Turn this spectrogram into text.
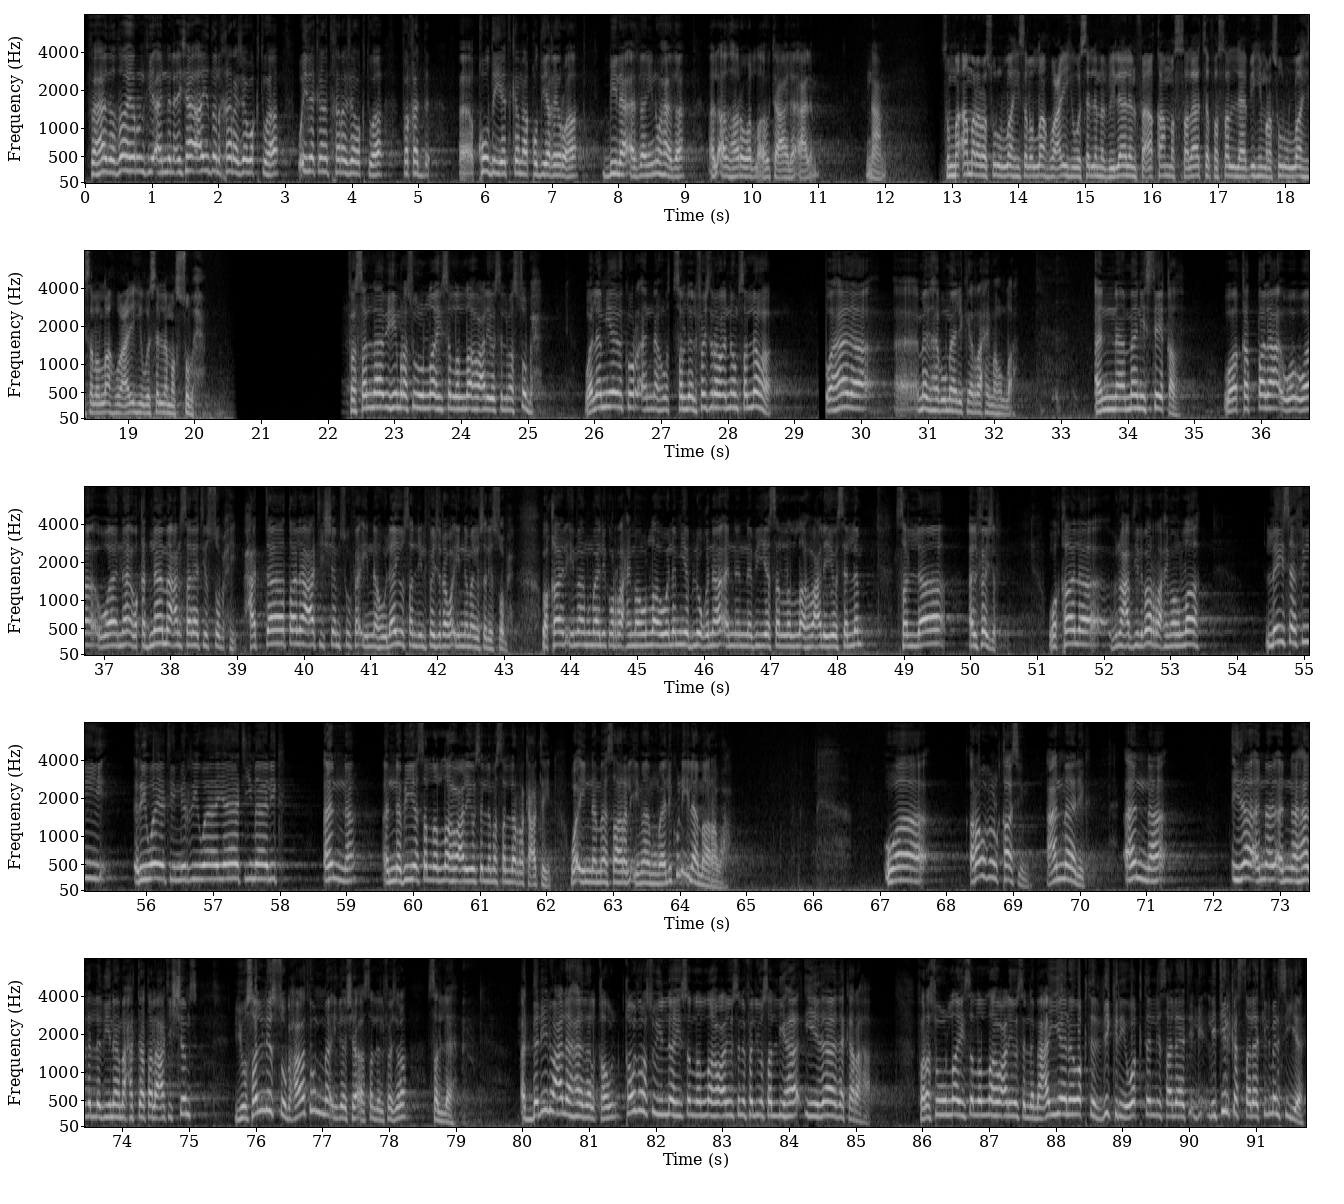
فهذا ظاهر في أن العشاء أيضا خرج وقتها وإذا كانت خرج وقتها فقد آه، قضيت كما قضي غيرها بلا أذان وهذا الأظهر والله تعالى أعلم. نعم. ثم أمر رسول الله صلى الله عليه وسلم بلالا فأقام الصلاة فصلى بهم رسول الله صلى الله عليه وسلم الصبح. فصلى بهم رسول الله صلى الله عليه وسلم الصبح ولم يذكر أنه صلى الفجر وأنهم صلوها. وهذا آه، مذهب مالك رحمه الله أن من استيقظ وقد طلع وقد نام عن صلاة الصبح. حتى طلعت الشمس فإنه لا يصلي الفجر وإنما يصلي الصبح. وقال الإمام مالك رحمه الله ولم يبلغنا أن النبي صلى الله عليه وسلم صلى الفجر وقال ابن عبد البر رحمه الله ليس في رواية من روايات مالك أن النبي صلى الله عليه وسلم صلى الركعتين وإنما صار الإمام مالك إلى ما روى وروى ابن القاسم عن مالك أن إذا أن أن هذا الذي نام حتى طلعت الشمس يصلي الصبح ثم إذا شاء صلى الفجر صلاه. الدليل على هذا القول قول رسول الله صلى الله عليه وسلم فليصليها إذا ذكرها. فرسول الله صلى الله عليه وسلم عين وقت الذكر وقتا لصلاة لتلك الصلاة المنسية.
